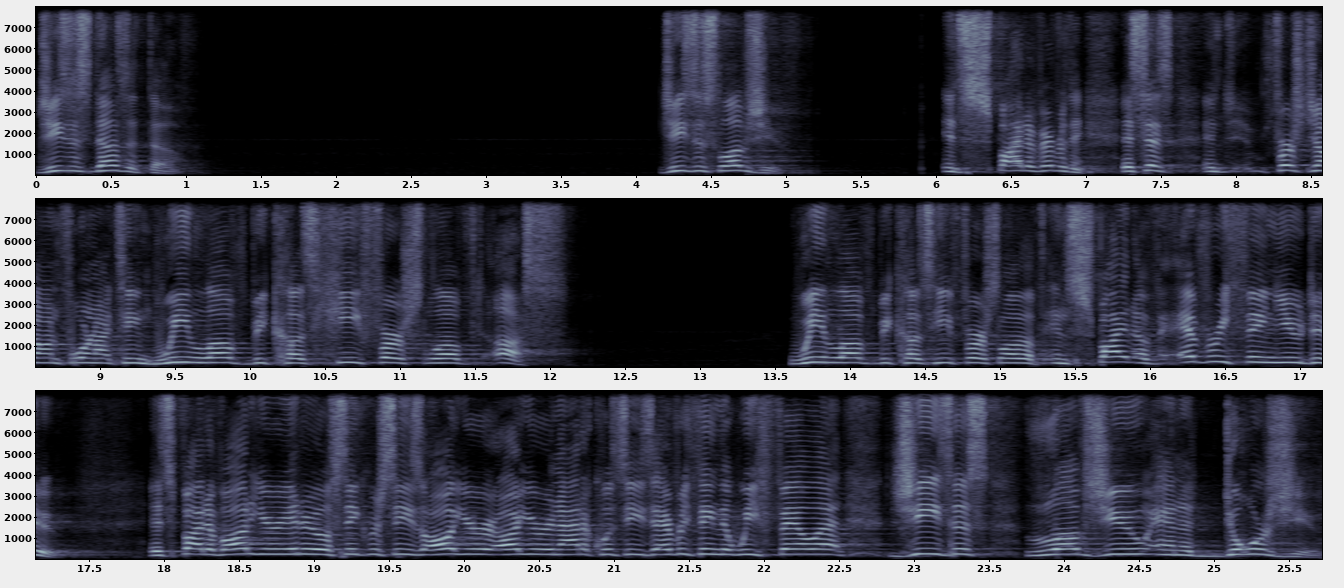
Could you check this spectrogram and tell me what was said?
Jesus does it though. Jesus loves you in spite of everything. It says in 1 John 4 19, we love because he first loved us. We love because he first loved us. In spite of everything you do, in spite of all your idiosyncrasies, all your, all your inadequacies, everything that we fail at, Jesus loves you and adores you.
